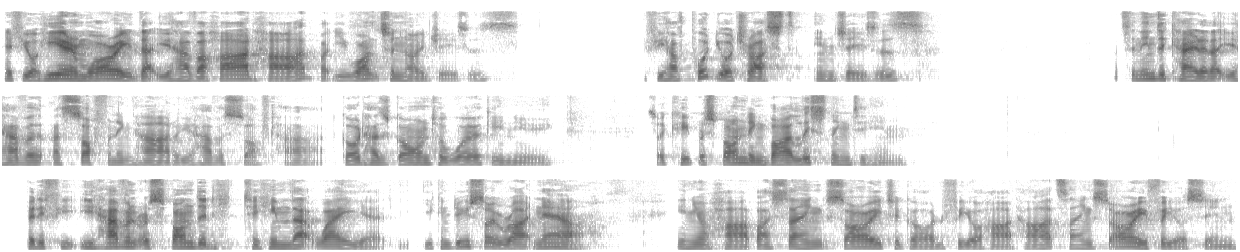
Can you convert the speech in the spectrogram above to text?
If you're here and worried that you have a hard heart, but you want to know Jesus, if you have put your trust in Jesus, that's an indicator that you have a, a, softening heart or you have a soft heart. God has gone to work in you. So keep responding by listening to Him. But if you, you haven't responded to Him that way yet, you can do so right now in your heart by saying sorry to God for your hard heart, saying sorry for your sin,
